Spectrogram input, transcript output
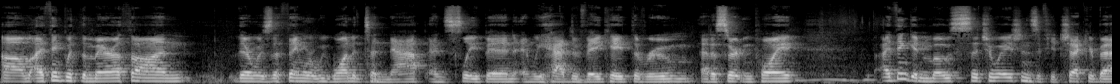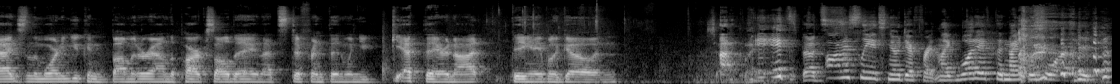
Um, I think with the marathon, there was a thing where we wanted to nap and sleep in, and we had to vacate the room at a certain point. I think in most situations, if you check your bags in the morning, you can bum it around the parks all day, and that's different than when you get there not being able to go. And It's That's- honestly, it's no different. Like, what if the night before? what if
